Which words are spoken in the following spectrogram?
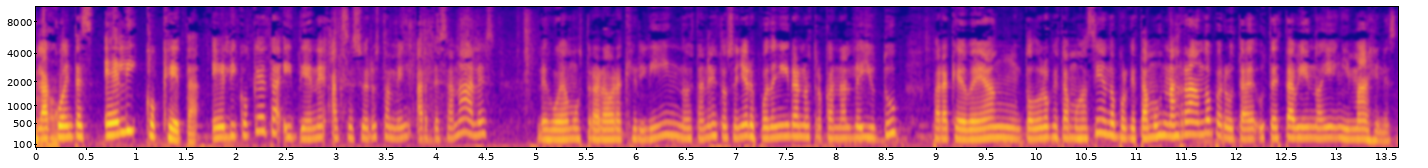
La Ajá. cuenta es Eli Coqueta. Eli Coqueta y tiene accesorios también artesanales. Les voy a mostrar ahora qué lindo están estos. Señores, pueden ir a nuestro canal de YouTube para que vean todo lo que estamos haciendo, porque estamos narrando, pero usted, usted está viendo ahí en imágenes.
